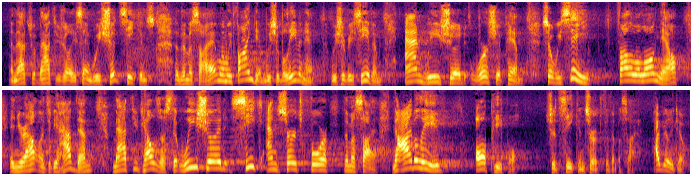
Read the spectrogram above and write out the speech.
And that's what Matthew's really saying. We should seek the Messiah. When we find him, we should believe in him. We should receive him. And we should worship him. So we see, follow along now in your outlines if you have them. Matthew tells us that we should seek and search for the Messiah. Now, I believe all people should seek and search for the Messiah. I really do.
